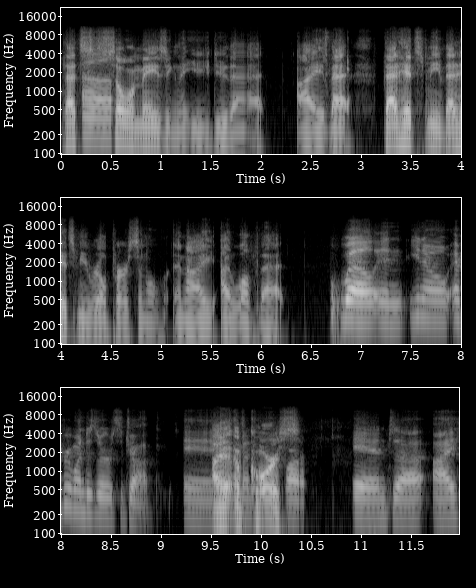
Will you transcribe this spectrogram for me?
That's Um, so amazing that you do that. I that that hits me. That hits me real personal, and I I love that. Well, and you know, everyone deserves a job, and I- of matter who you course. are. And uh, I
